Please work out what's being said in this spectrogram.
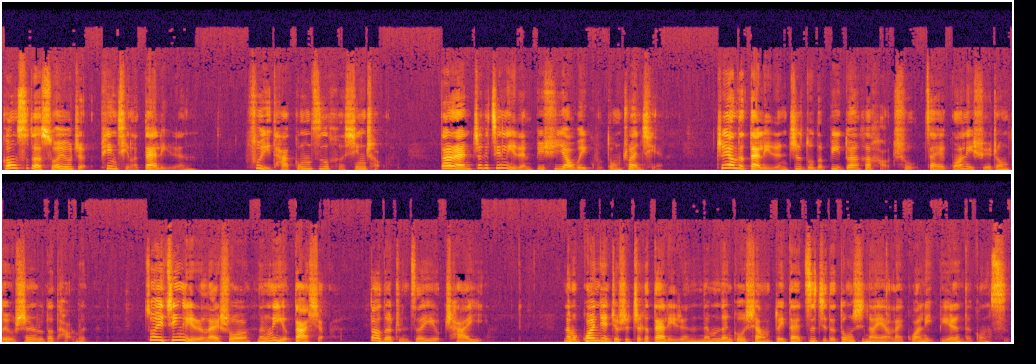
公司的所有者聘请了代理人，赋予他工资和薪酬。当然，这个经理人必须要为股东赚钱。这样的代理人制度的弊端和好处，在管理学中都有深入的讨论。作为经理人来说，能力有大小，道德准则也有差异。那么关键就是这个代理人能不能够像对待自己的东西那样来管理别人的公司。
